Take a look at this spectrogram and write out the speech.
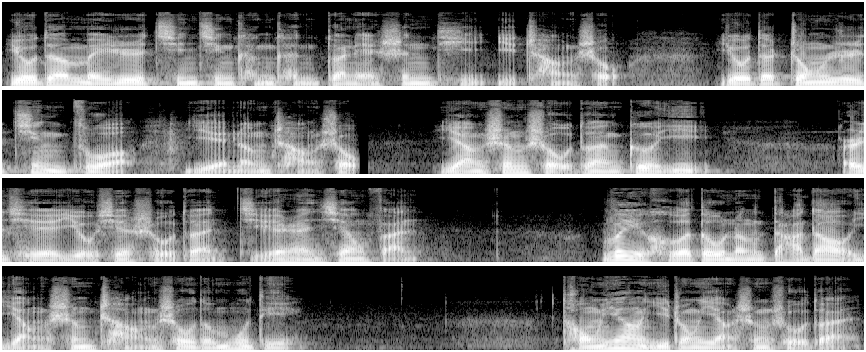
有的每日勤勤恳恳锻炼身体以长寿；有的终日静坐也能长寿。养生手段各异。而且有些手段截然相反，为何都能达到养生长寿的目的？同样一种养生手段，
